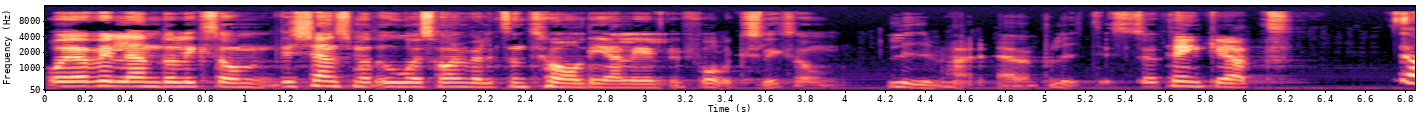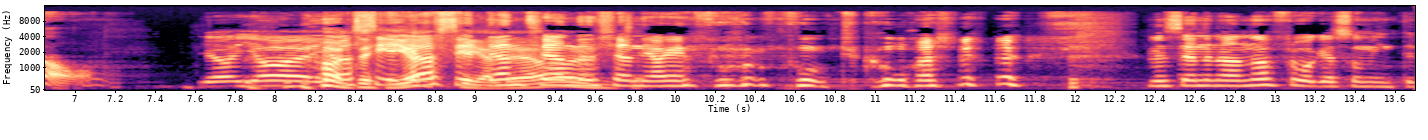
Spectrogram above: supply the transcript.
Och jag vill ändå liksom, det känns som att OS har en väldigt central del i folks liksom, liv här, även politiskt. Så jag tänker att, Ja, jag, jag, jag, inte ser, jag ser den trenden känner jag fort- fortgår. men sen en annan fråga som inte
